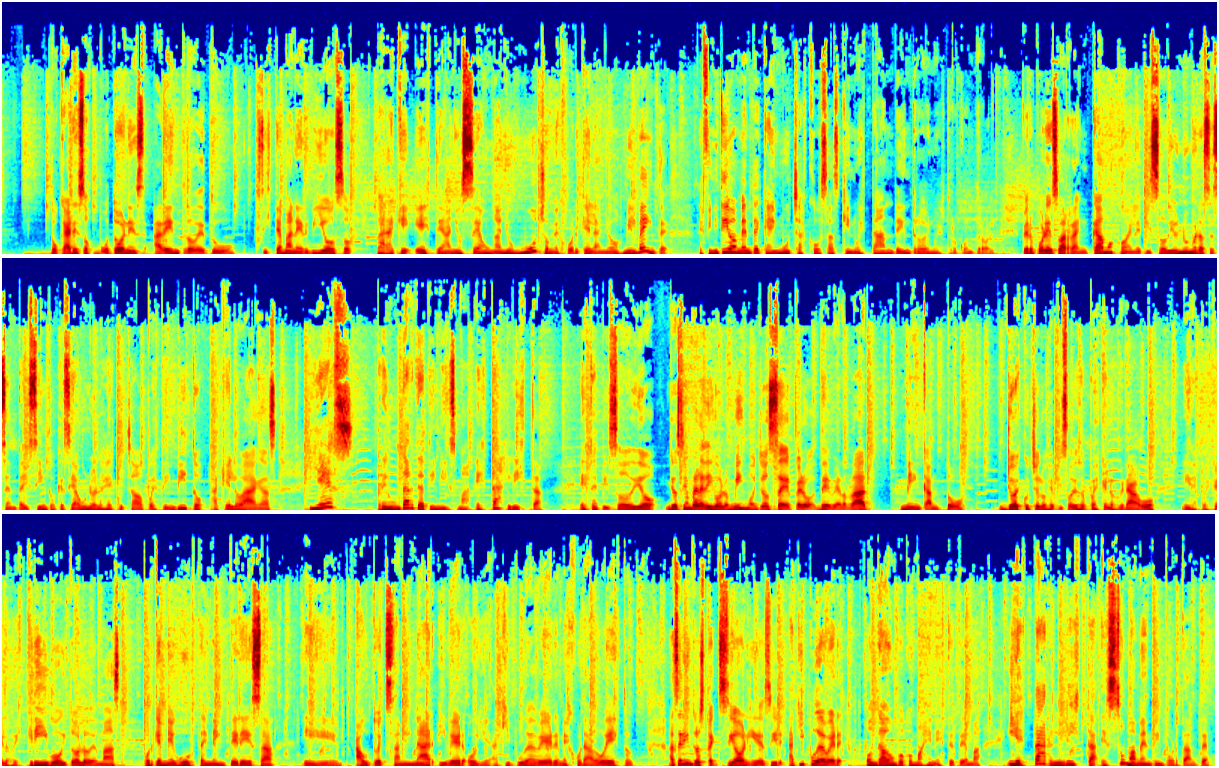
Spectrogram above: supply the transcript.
tocar esos botones adentro de tu sistema nervioso para que este año sea un año mucho mejor que el año 2020. Definitivamente que hay muchas cosas que no están dentro de nuestro control, pero por eso arrancamos con el episodio número 65 que si aún no lo has escuchado pues te invito a que lo hagas y es preguntarte a ti misma, ¿estás lista? Este episodio, yo siempre le digo lo mismo, yo sé, pero de verdad me encantó. Yo escucho los episodios después que los grabo y después que los escribo y todo lo demás, porque me gusta y me interesa eh, autoexaminar y ver, oye, aquí pude haber mejorado esto, hacer introspección y decir, aquí pude haber hondado un poco más en este tema. Y estar lista es sumamente importante.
